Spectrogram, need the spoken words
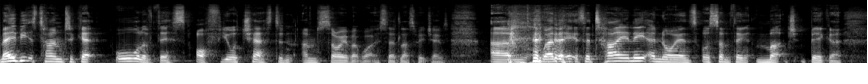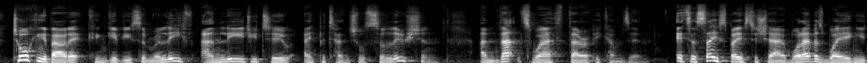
Maybe it's time to get all of this off your chest. And I'm sorry about what I said last week, James. Um, whether it's a tiny annoyance or something much bigger, talking about it can give you some relief and lead you to a potential solution. And that's where therapy comes in. It's a safe space to share whatever's weighing you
